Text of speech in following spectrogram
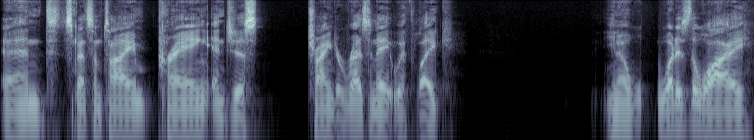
and spent some time praying and just trying to resonate with like, you know, what is the why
